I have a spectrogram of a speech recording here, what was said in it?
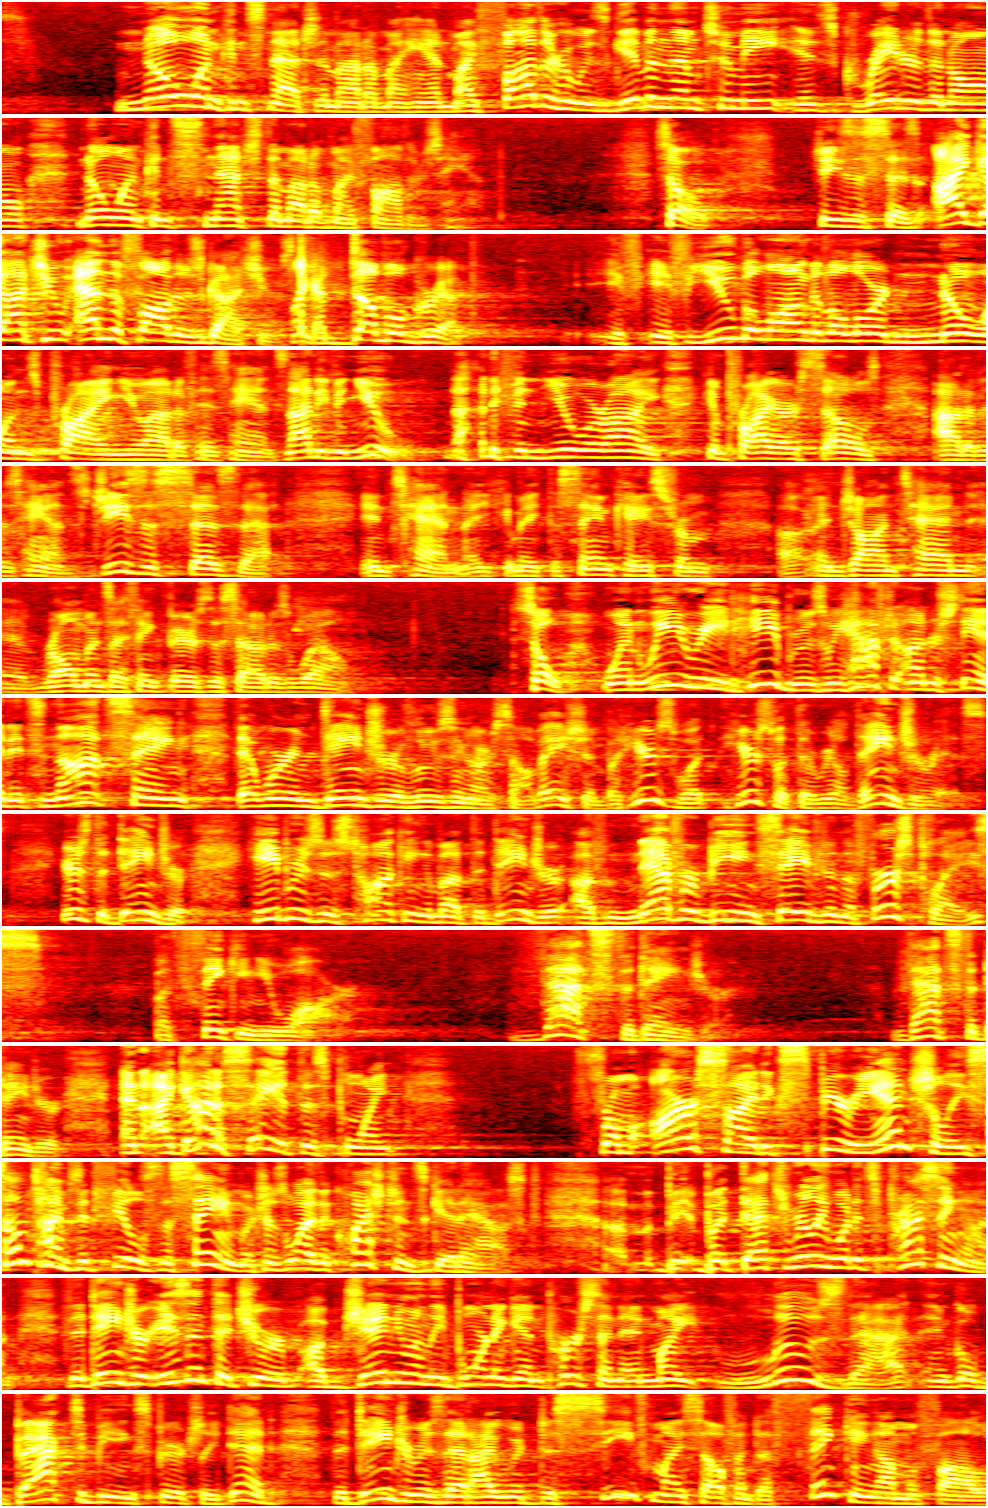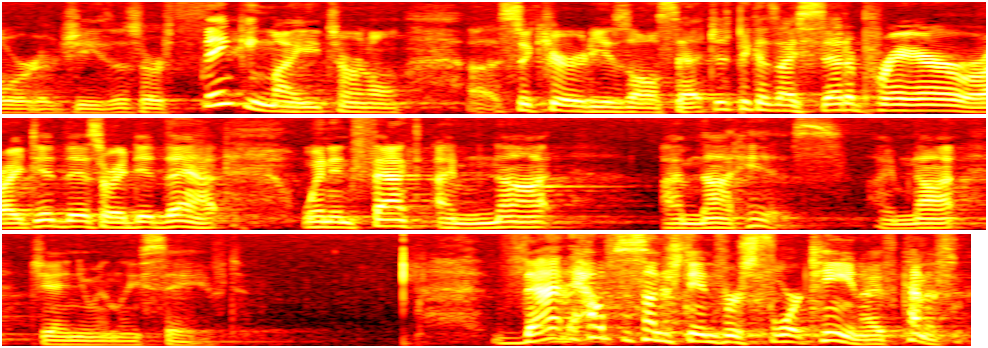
No one can snatch them out of my hand. My Father who has given them to me is greater than all. No one can snatch them out of my Father's hand. So, Jesus says, I got you and the Father's got you. It's like a double grip. If, if you belong to the Lord, no one's prying you out of his hands. Not even you. Not even you or I can pry ourselves out of his hands. Jesus says that in 10. Now, you can make the same case from uh, in John 10. Uh, Romans, I think, bears this out as well. So, when we read Hebrews, we have to understand it's not saying that we're in danger of losing our salvation. But here's what, here's what the real danger is. Here's the danger. Hebrews is talking about the danger of never being saved in the first place, but thinking you are. That's the danger. That's the danger. And I got to say at this point, from our side experientially, sometimes it feels the same, which is why the questions get asked. Uh, but, but, that's really what it's pressing on. The danger isn't that you're a genuinely born again person and might lose that and go back to being spiritually dead. The danger is that I would deceive myself into thinking I'm a follower of Jesus or thinking my eternal uh, security is all set just because I said a prayer or I did this or I did that, when in fact I'm not, I'm not His. I'm not genuinely saved. That helps us understand verse 14. I've kind of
